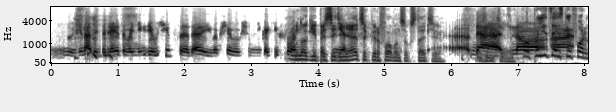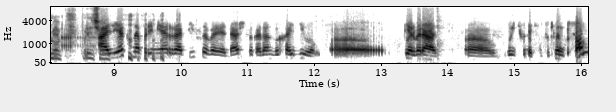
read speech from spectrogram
ну не надо для этого нигде учиться, да, и вообще, в общем, никаких сложностей. Многие присоединяются нет. к перформансу, кстати. Э, да, но... По полицейской а, форме причем. Олег, например, описывает, да, что когда он выходил э, первый раз э, быть вот этим цепным псом,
